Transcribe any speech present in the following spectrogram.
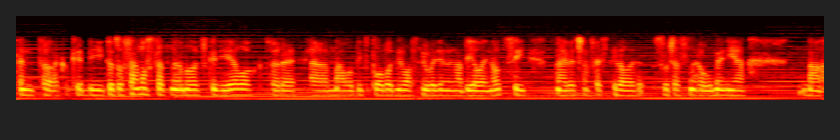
tento ako keby, toto samostatné umelecké dielo, ktoré malo byť pôvodne vlastne uvedené na Bielej noci, najväčšom festivale súčasného umenia, má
